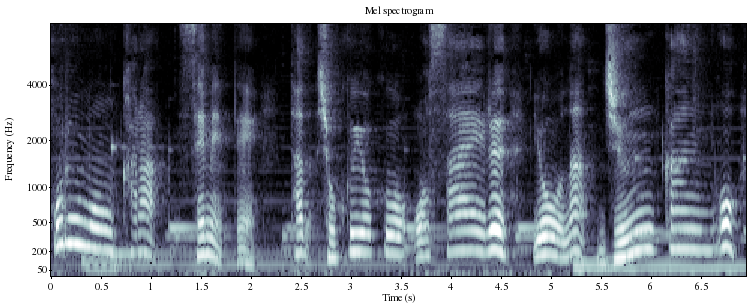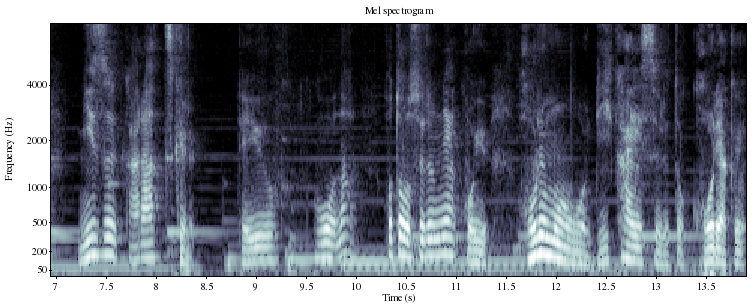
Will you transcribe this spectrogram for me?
ホルモンから攻めてただ食欲を抑えるような循環を自ら作るっていう方なことをするにはこういうホルモンを理解すると攻略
